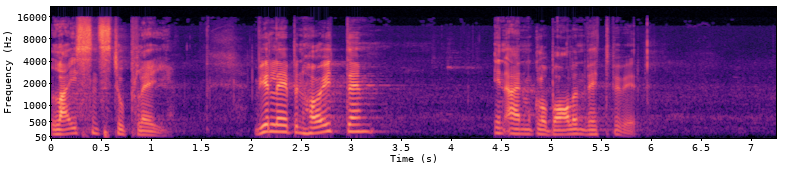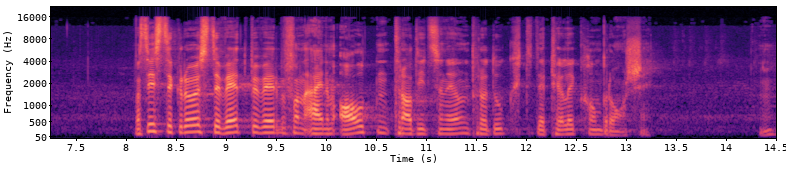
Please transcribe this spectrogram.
License to Play. Wir leben heute in einem globalen Wettbewerb. Was ist der größte Wettbewerber von einem alten, traditionellen Produkt der Telekombranche? Hm?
